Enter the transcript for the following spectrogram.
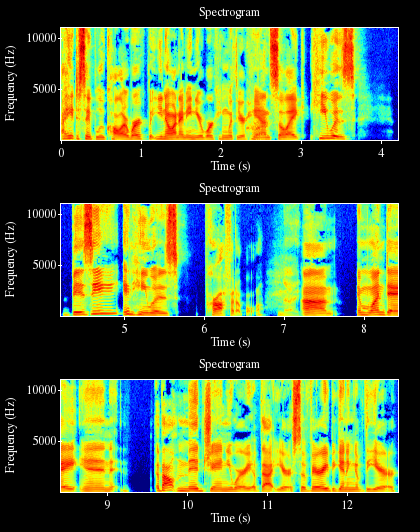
I hate to say blue collar work, but you know what I mean? You're working with your hands. So like he was busy and he was profitable. Nice. Um, and one day in about mid January of that year, so very beginning of the year,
